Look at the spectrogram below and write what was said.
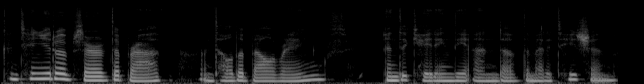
Continue to observe the breath until the bell rings, indicating the end of the meditation.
